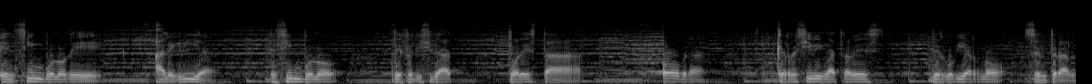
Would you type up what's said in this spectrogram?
en símbolo de alegría, en símbolo de felicidad por esta obra que reciben a través del gobierno central.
